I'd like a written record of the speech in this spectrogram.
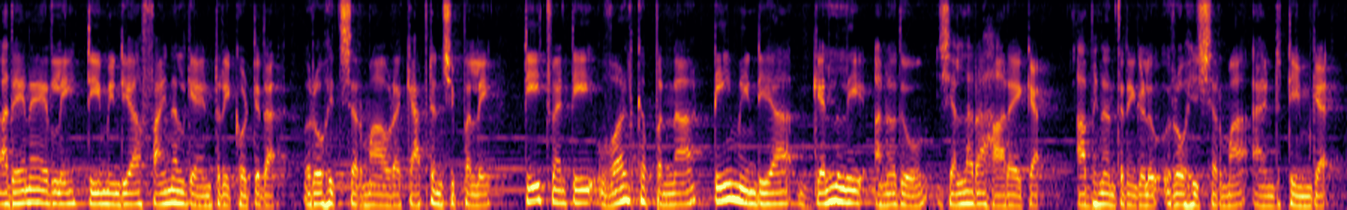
ಅದೇನೇ ಇರಲಿ ಟೀಮ್ ಇಂಡಿಯಾ ಫೈನಲ್ಗೆ ಎಂಟ್ರಿ ಕೊಟ್ಟಿದೆ. ರೋಹಿತ್ ಶರ್ಮಾ ಅವರ ಕ್ಯಾಪ್ಟನ್ಶಿಪ್ಪಲ್ಲಿ ಟಿ ಟ್ವೆಂಟಿ ವರ್ಲ್ಡ್ ಕಪ್ಪನ್ನು ಟೀಮ್ ಇಂಡಿಯಾ ಗೆಲ್ಲಲಿ ಅನ್ನೋದು ಎಲ್ಲರ ಹಾರೈಕೆ. ಅಭಿನಂದನೆಗಳು ರೋಹಿತ್ ಶರ್ಮಾ ಆ್ಯಂಡ್ ಟೀಮ್ಗೆ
